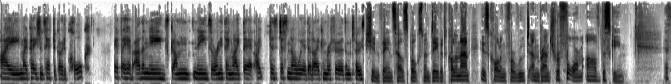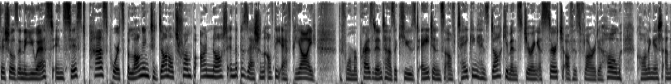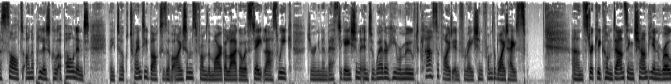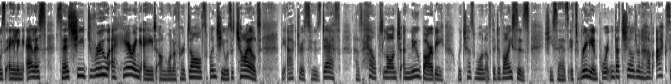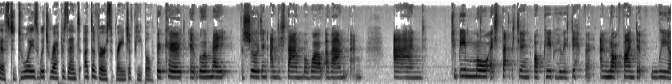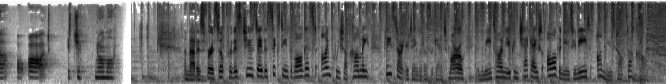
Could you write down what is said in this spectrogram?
I my patients have to go to Cork if they have other needs, gum needs, or anything like that, I, there's just nowhere that I can refer them to. Sinn Féin's health spokesman David Cullinane is calling for root and branch reform of the scheme. Officials in the US insist passports belonging to Donald Trump are not in the possession of the FBI. The former president has accused agents of taking his documents during a search of his Florida home, calling it an assault on a political opponent. They took 20 boxes of items from the Mar-a-Lago estate last week during an investigation into whether he removed classified information from the White House. And Strictly Come Dancing champion Rose Ayling-Ellis says she drew a hearing aid on one of her dolls when she was a child. The actress, whose death has helped launch a new Barbie, which has one of the devices. She says it's really important that children have access to toys which represent a diverse range of people. Because it will make the children understand the world around them and to be more accepting of people who is different and not find it weird or odd it's just normal. And that is first up for this Tuesday, the 16th of August. I'm Quisha Conley. Please start your day with us again tomorrow. In the meantime, you can check out all the news you need on newstalk.com.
